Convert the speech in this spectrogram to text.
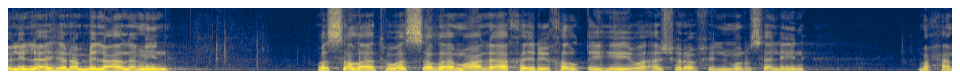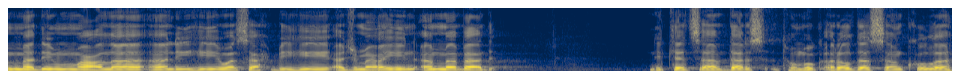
لله رب العالمين والصلاة والسلام على خير خلقه وأشرف المرسلين محمد وعلى آله وصحبه أجمعين. أما بعد نتلتساب درس تموك أرالدسان كله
